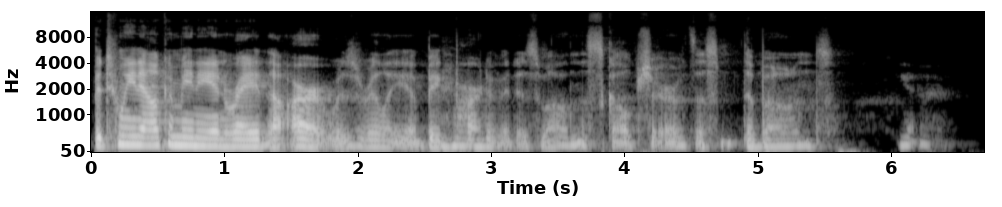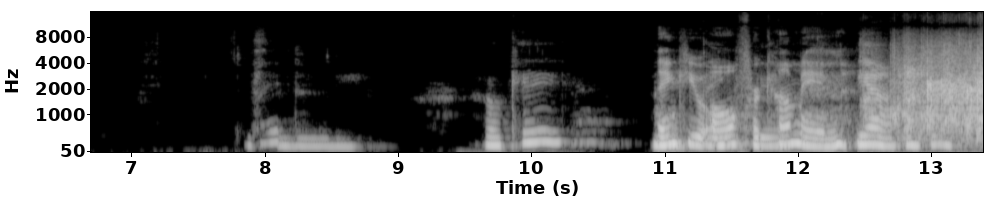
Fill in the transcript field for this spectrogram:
between Alcmene and Ray, the art was really a big mm-hmm. part of it as well, and the sculpture of the, the bones. Yeah. Okay. Thank you all for coming. Yeah, thank you.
